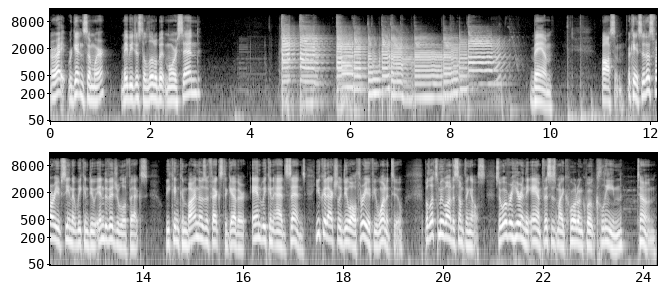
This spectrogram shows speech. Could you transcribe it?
All right, we're getting somewhere. Maybe just a little bit more send. Bam. Awesome. Okay, so thus far you've seen that we can do individual effects, we can combine those effects together, and we can add sends. You could actually do all three if you wanted to. But let's move on to something else. So over here in the amp, this is my quote-unquote clean tone.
